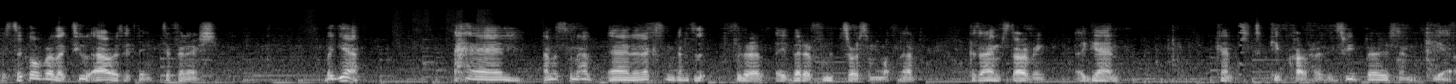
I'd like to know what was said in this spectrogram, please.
This took over like two hours, I think, to finish. But yeah. And I'm just gonna have, and the next thing I'm gonna figure out a better food source and whatnot. Because I am starving. Again. Can't keep carving sweet berries and yeah.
